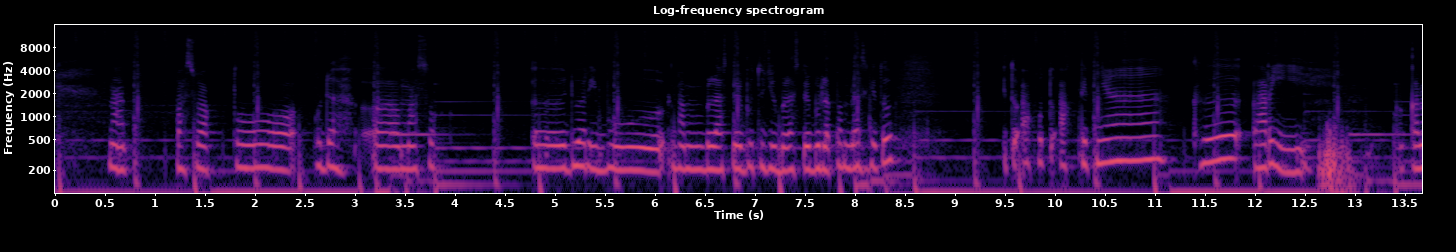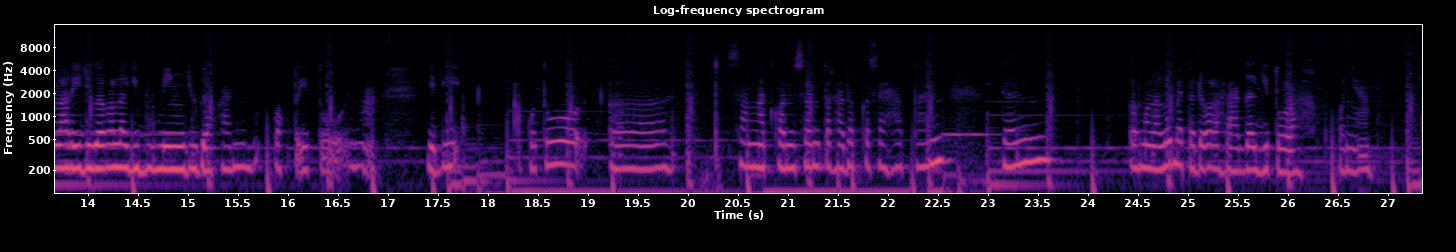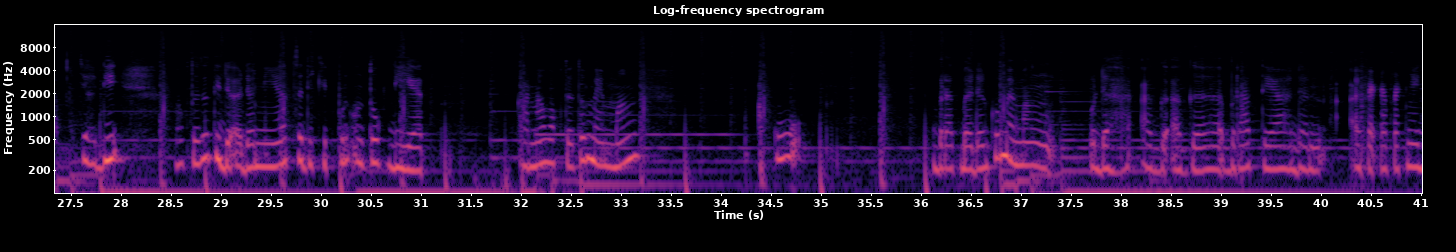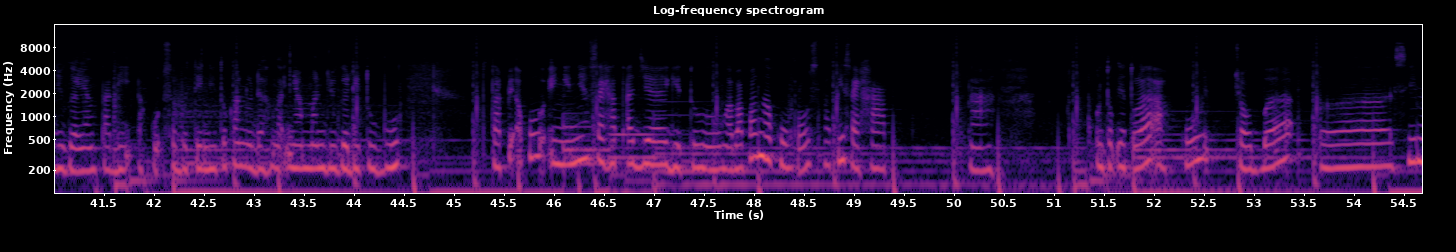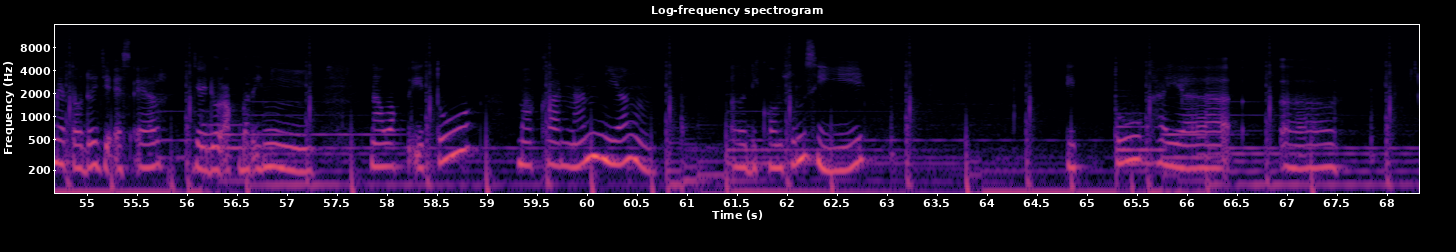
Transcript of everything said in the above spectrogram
Nah pas waktu udah uh, masuk uh, 2016 2017 2018 gitu itu aku tuh aktifnya ke lari. Kan lari juga kan lagi booming juga kan waktu itu. Nah jadi aku tuh uh, sangat concern terhadap kesehatan dan melalui metode olahraga gitulah pokoknya. Jadi waktu itu tidak ada niat sedikit pun untuk diet. Karena waktu itu memang aku berat badanku memang udah agak-agak berat ya dan efek-efeknya juga yang tadi aku sebutin itu kan udah nggak nyaman juga di tubuh. Tapi aku inginnya sehat aja gitu. Nggak apa-apa nggak kurus tapi sehat. Nah untuk itulah aku coba uh, si metode JSR Jadul Akbar ini. Nah waktu itu makanan yang uh, dikonsumsi itu kayak uh,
